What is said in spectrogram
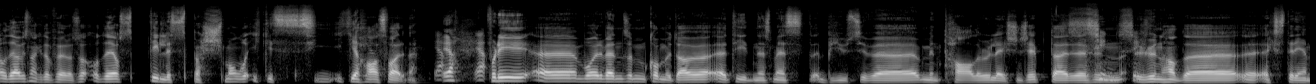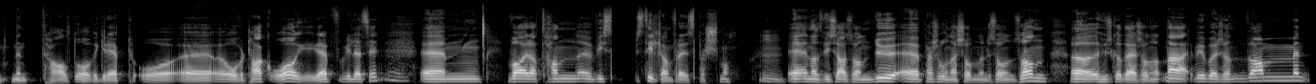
Og det har vi snakket om før også. Og det å stille spørsmål og ikke, si, ikke ha svarene. Ja. ja. Fordi eh, vår venn som kom ut av eh, tidenes mest abusive mentale relationship, der eh, hun, hun hadde eh, ekstremt mentalt overgrep og eh, overtak, og overgrep, vil jeg si, em, var at han eh, Vi stilte han flere spørsmål. Mm. Enn at vi sa sånn Du, eh, personen er sånn eller sånn sånn. eh, husk at det er sånn sånn. Nei, nei. Vi bare sånn Hva, men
